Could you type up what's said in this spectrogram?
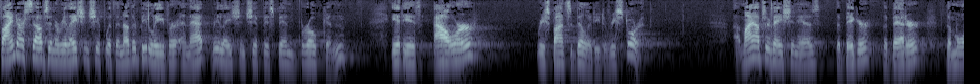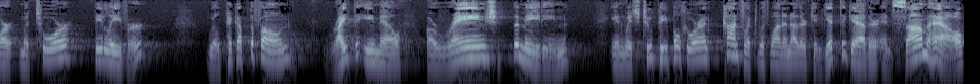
find ourselves in a relationship with another believer and that relationship has been broken, it is our responsibility to restore it. Uh, my observation is the bigger, the better, the more mature believer will pick up the phone, write the email, arrange the meeting in which two people who are in conflict with one another can get together and somehow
